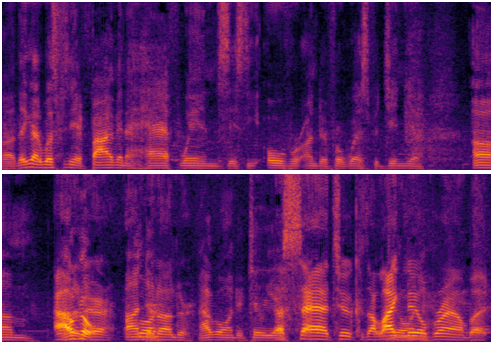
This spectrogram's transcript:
Uh, they got West Virginia at five and a half wins. It's the over under for West Virginia. Um, Out I'll of go there. I'm under. going under. I'll go under too. Yeah, That's sad too because I like Neal under. Brown, but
